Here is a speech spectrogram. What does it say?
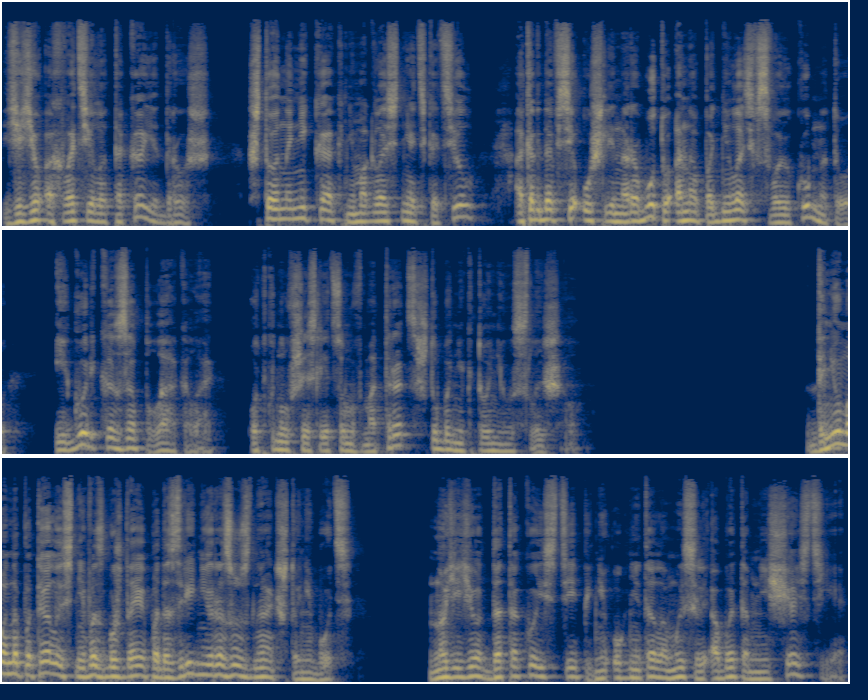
Ее охватила такая дрожь, что она никак не могла снять котел, а когда все ушли на работу, она поднялась в свою комнату и горько заплакала, уткнувшись лицом в матрац, чтобы никто не услышал. Днем она пыталась, не возбуждая подозрений, разузнать что-нибудь. Но ее до такой степени угнетала мысль об этом несчастье,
